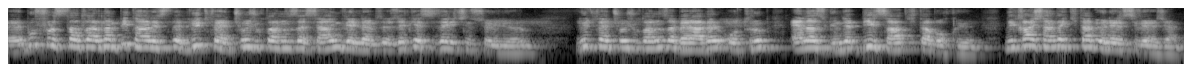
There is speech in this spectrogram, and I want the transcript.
E, bu fırsatlardan bir tanesi de lütfen çocuklarınızla sayın velilerimize özellikle sizler için söylüyorum. Lütfen çocuklarınızla beraber oturup en az günde bir saat kitap okuyun. Birkaç tane de kitap önerisi vereceğim.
